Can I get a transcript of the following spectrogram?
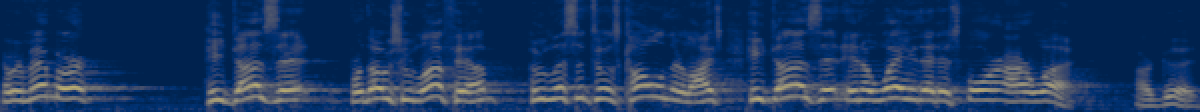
And remember, He does it for those who love Him, who listen to His call in their lives. He does it in a way that is for our what? Our good.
